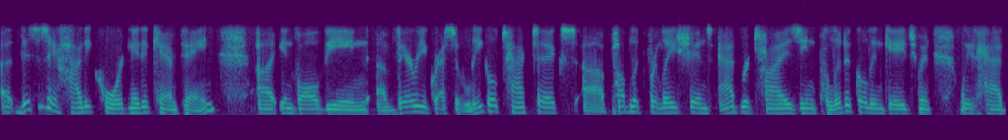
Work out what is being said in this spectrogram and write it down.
Uh, this is a highly coordinated campaign involving very aggressive legal tactics, public relations, advertising, political engagement. We've had,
